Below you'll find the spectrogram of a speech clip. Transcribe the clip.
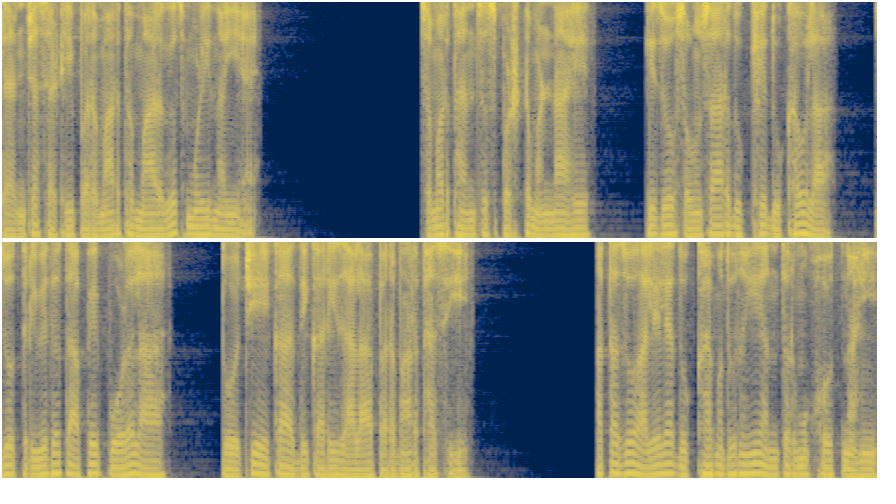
त्यांच्यासाठी परमार्थ मार्गच मुळी नाही आहे समर्थांचं स्पष्ट म्हणणं आहे की जो संसार दुःखे दुखवला जो त्रिविध तापे पोळला तोची एका अधिकारी झाला परमार्थासी. आता जो आलेल्या दुःखामधूनही अंतर्मुख होत नाही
